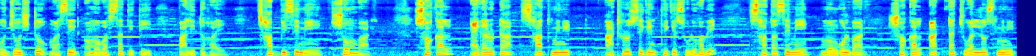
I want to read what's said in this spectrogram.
ও জ্যৈষ্ঠ মাসের অমাবস্যা তিথি পালিত হয়, ছাব্বিশে মে, সোমবার। সকাল এগারোটা সাত মিনিট আঠেরো সেকেন্ড থেকে শুরু হবে, সাতাশে মে, মঙ্গলবার সকাল আটটা চুয়াল্লিশ মিনিট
